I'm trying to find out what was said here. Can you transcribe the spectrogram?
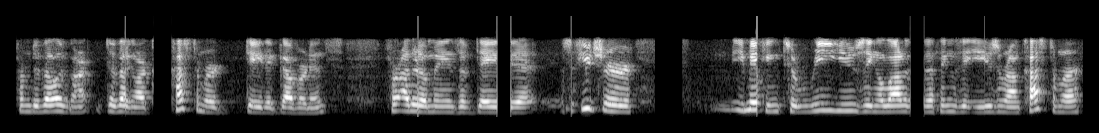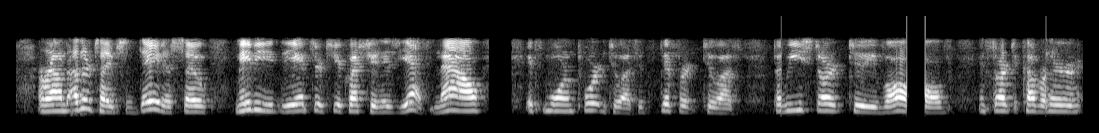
from developing our, developing our customer data governance for other domains of data. In the future, you may be looking to reusing a lot of the things that you use around customer around other types of data. So maybe the answer to your question is yes. Now it's more important to us. It's different to us. But we start to evolve and start to cover other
